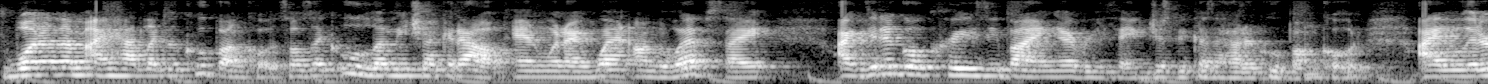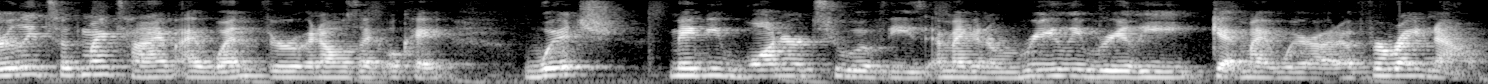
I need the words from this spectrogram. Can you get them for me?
one of them I had like a coupon code. So I was like, ooh, let me check it out. And when I went on the website, I didn't go crazy buying everything just because I had a coupon code. I literally took my time, I went through and I was like, okay, which maybe one or two of these am I gonna really, really get my wear out of for right now.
